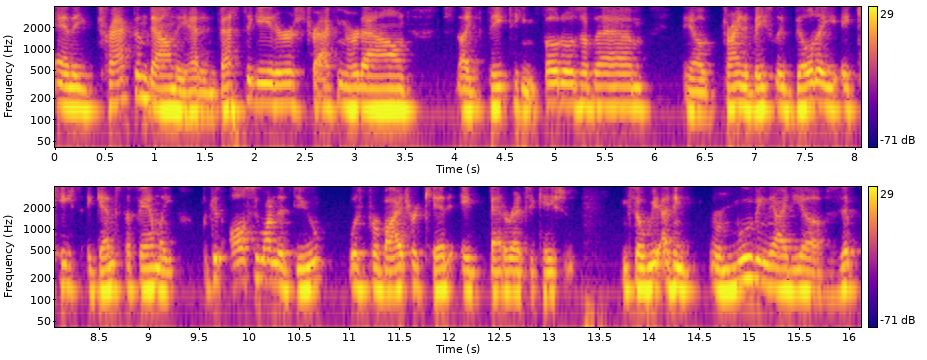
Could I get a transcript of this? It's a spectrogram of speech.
and they tracked them down. They had investigators tracking her down, like taking photos of them. You know, trying to basically build a, a case against the family because all she wanted to do was provide her kid a better education. And so we, I think, removing the idea of zip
